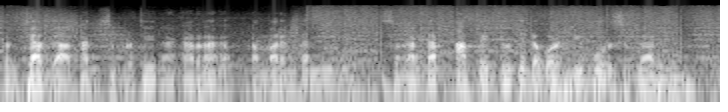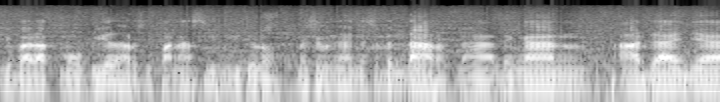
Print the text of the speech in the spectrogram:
terjaga kan seperti ini. Karena kemarin kan libur sedangkan atlet itu tidak boleh libur sebenarnya. Ibarat mobil harus dipanasin gitu loh meskipun hanya sebentar. Nah dengan adanya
